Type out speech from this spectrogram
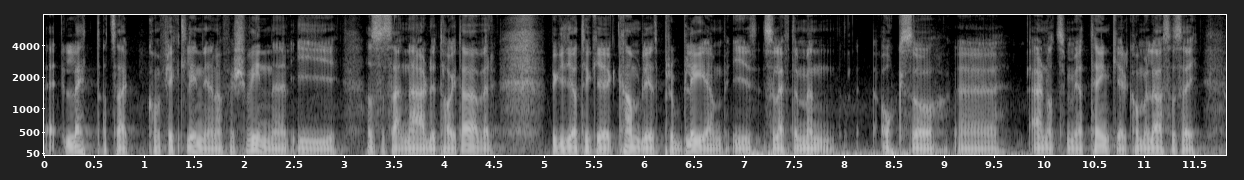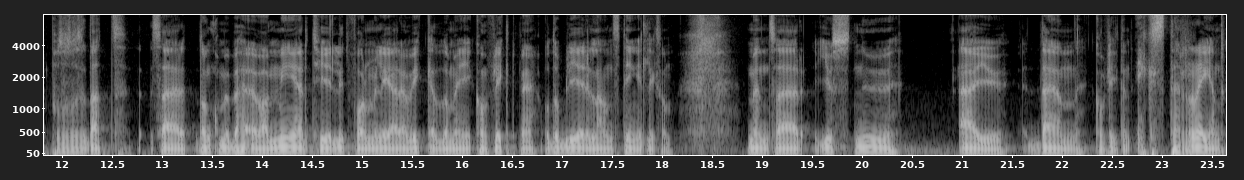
eh, lätt att så här, konfliktlinjerna försvinner i, alltså så här, när du tagit över. Vilket jag tycker kan bli ett problem i Sollefteå men också eh, är något som jag tänker kommer lösa sig. På så sätt att så här, de kommer behöva mer tydligt formulera vilka de är i konflikt med och då blir det landstinget. Liksom. Men så här, just nu är ju den konflikten extremt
